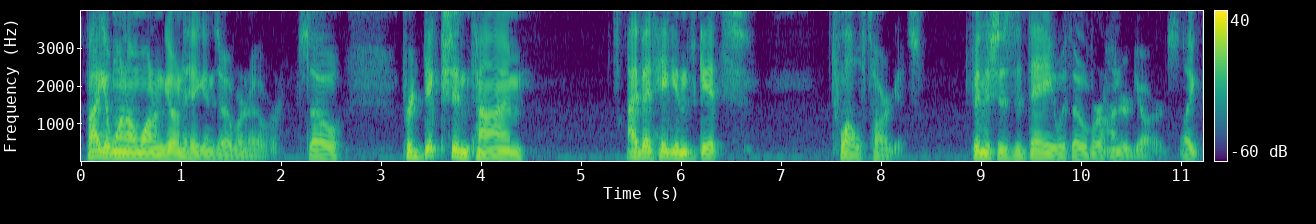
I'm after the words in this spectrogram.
if I get one on one, I'm going to Higgins over and over. So prediction time, I bet Higgins gets 12 targets, finishes the day with over 100 yards. Like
